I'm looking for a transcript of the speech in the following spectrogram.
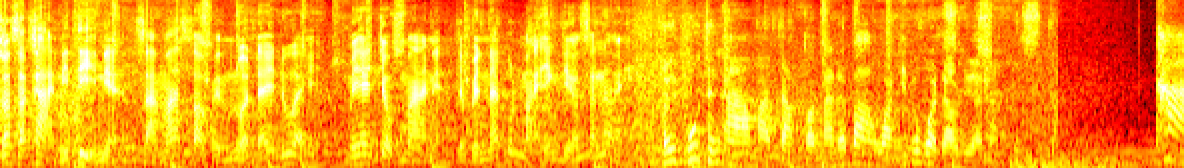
ก็สาขานิติเนี่ยสามารถสอบเป็นตำรวจได้ด้วย ไม่ใช่จบมาเนี่ยจะเป็นนักกฎหมายอย่างเดียวซะหน่อย เฮ้ยพูดถึงอาร์มอะจำตอนนั้นได้บ้างวันที่ประกวดดาวเดือนอะค่ะ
